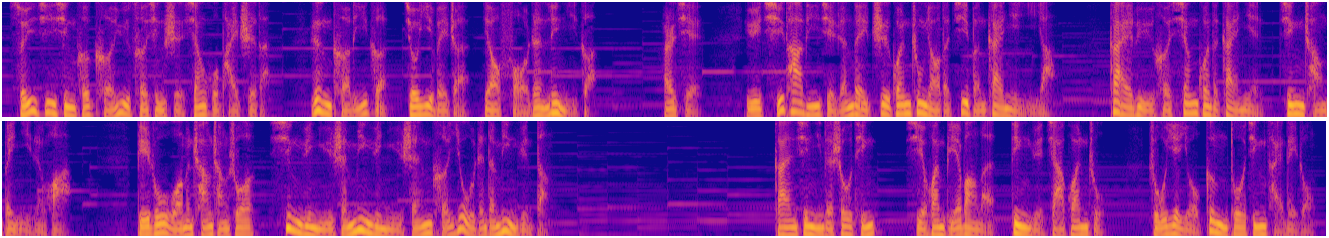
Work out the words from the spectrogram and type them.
随机性和可预测性是相互排斥的，认可了一个就意味着要否认另一个，而且与其他理解人类至关重要的基本概念一样，概率和相关的概念经常被拟人化，比如我们常常说幸运女神、命运女神和诱人的命运等。感谢您的收听，喜欢别忘了订阅加关注，主页有更多精彩内容。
